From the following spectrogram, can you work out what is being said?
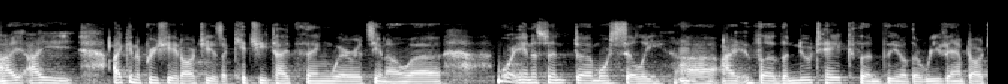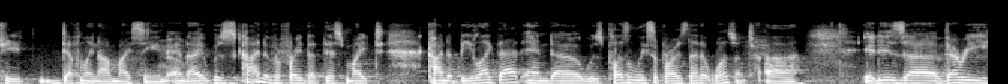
I I I can appreciate Archie as a kitschy type thing where it's you know uh, more innocent, uh, more silly. Uh, I the the new take, the, the you know the revamped Archie, definitely not my scene. And I was kind of afraid that this might kind of be like that, and uh, was pleasantly surprised that it wasn't. Uh, it is uh, very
